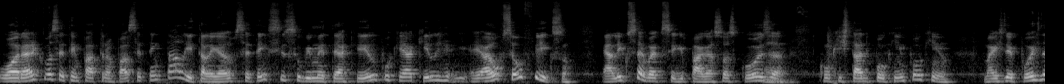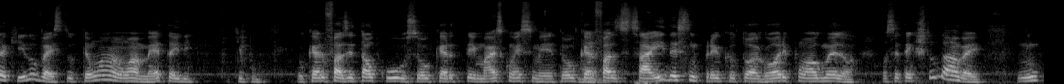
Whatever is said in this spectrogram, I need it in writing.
o horário que você tem pra trampar, você tem que estar ali, tá ligado? Você tem que se submeter àquilo, porque aquilo é o seu fixo. É ali que você vai conseguir pagar suas coisas, É. conquistar de pouquinho em pouquinho. Mas depois daquilo, velho, se tu tem uma, uma meta aí de, tipo, eu quero fazer tal curso, ou eu quero ter mais conhecimento, ou eu quero É. fazer, sair desse emprego que eu tô agora e um algo melhor. Você tem que estudar, velho.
